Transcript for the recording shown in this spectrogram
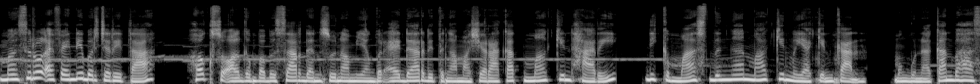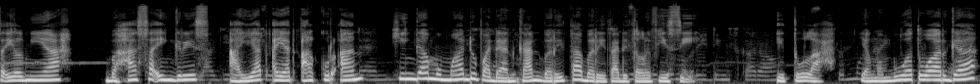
Masrul Effendi bercerita, Hoax soal gempa besar dan tsunami yang beredar di tengah masyarakat makin hari dikemas dengan makin meyakinkan, menggunakan bahasa ilmiah, bahasa Inggris, ayat-ayat Al-Quran, hingga memadu padankan berita-berita di televisi. Itulah yang membuat warga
